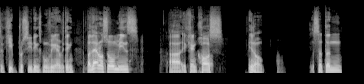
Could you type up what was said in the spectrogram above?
to keep proceedings moving, everything. But that also means uh, it can cause, you know, certain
